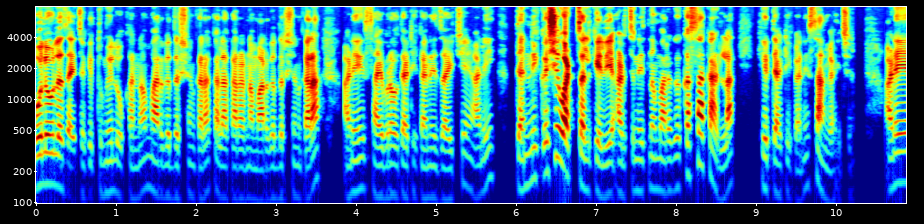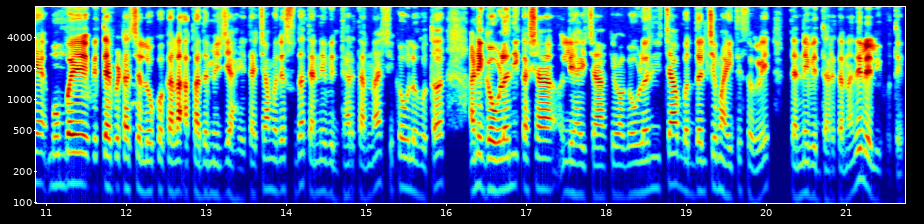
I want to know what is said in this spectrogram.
बोलवलं जायचं की तुम्ही लोकांना मार्गदर्शन करा कलाकारांना मार्गदर्शन करा आणि साहेबराव त्या ठिकाणी जायचे आणि त्यांनी कशी वाटचाल केली अडचणीतनं मार्ग कसा काढला हे त्या ठिकाणी सांगायचे. आणि मुंबई विद्यापीठाचे लोककला अकादमी जी आहे त्याच्यामध्ये सुद्धा त्यांनी विद्यार्थ्यांना शिकवलं होतं आणि गवळणी कशा लिहायच्या किंवा गवळणीच्या बद्दलची माहिती सगळी त्यांनी विद्यार्थ्यांना दिलेली होती.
